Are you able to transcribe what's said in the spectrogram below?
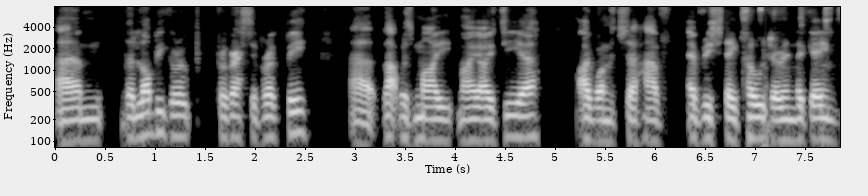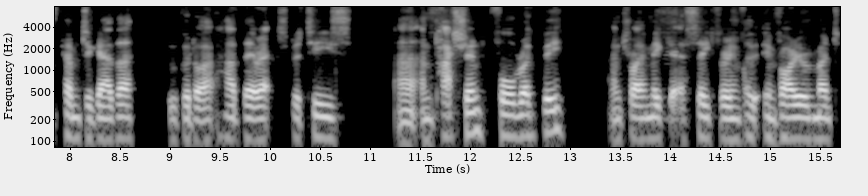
Um, the lobby group, Progressive Rugby, uh, that was my my idea. I wanted to have every stakeholder in the game come together who could have had their expertise uh, and passion for rugby and try and make it a safer env- environment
